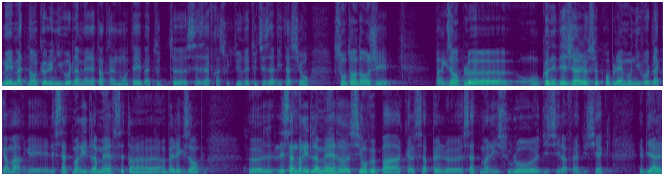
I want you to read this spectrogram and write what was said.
Mais maintenant que le niveau de la mer est en train de monter, ben, toutes ces infrastructures et toutes ces habitations sont en danger. Par exemple, euh, on connaît déjà ce problème au niveau de la Camargue et les Saintes-Maries de la Mer, c'est un, bel exemple. Euh, les Saintes-Maries de la Mer, si on ne veut pas qu'elles s'appellent Sainte-Marie sous l'eau d'ici la fin du siècle, eh bien,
